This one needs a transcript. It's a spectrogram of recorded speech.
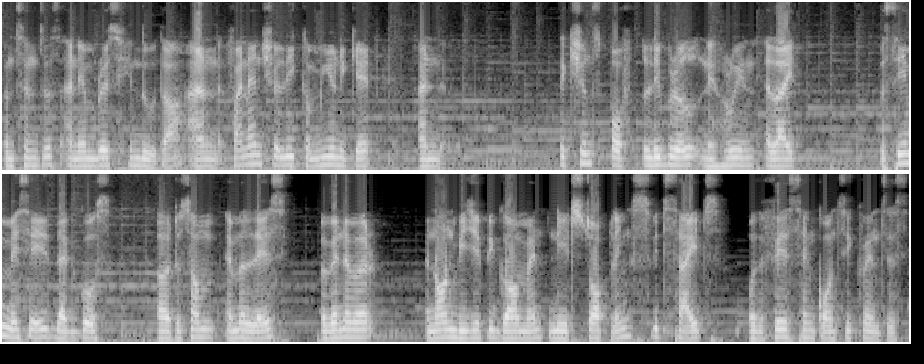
consensus and embrace Hindutva and financially communicate and sections of liberal Nehruvian elite the same message that goes uh, to some MLAs whenever a non-BJP government needs toppling, switch sides of the face and consequences.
